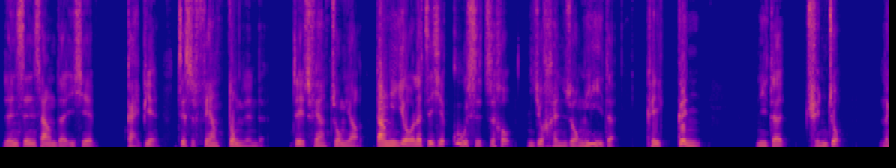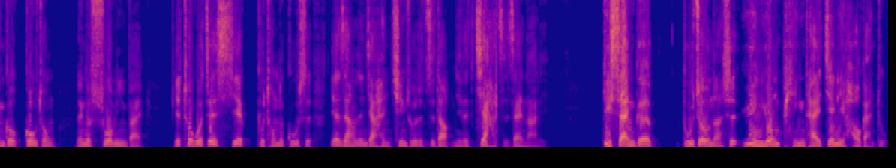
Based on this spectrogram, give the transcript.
人生上的一些。改变，这是非常动人的，这也是非常重要的。当你有了这些故事之后，你就很容易的可以跟你的群众能够沟通，能够说明白，也透过这些不同的故事，也让人家很清楚的知道你的价值在哪里。第三个步骤呢，是运用平台建立好感度。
